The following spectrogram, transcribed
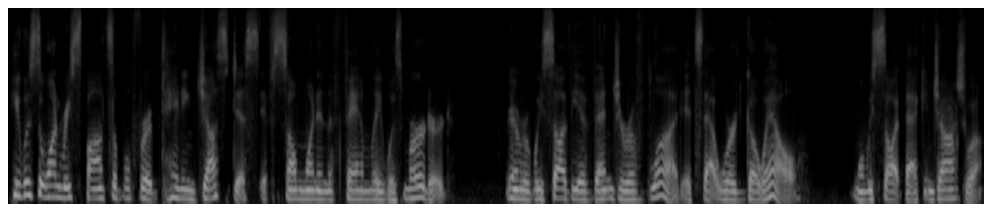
He was the one responsible for obtaining justice if someone in the family was murdered. Remember, we saw the avenger of blood. It's that word goel when we saw it back in Joshua.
